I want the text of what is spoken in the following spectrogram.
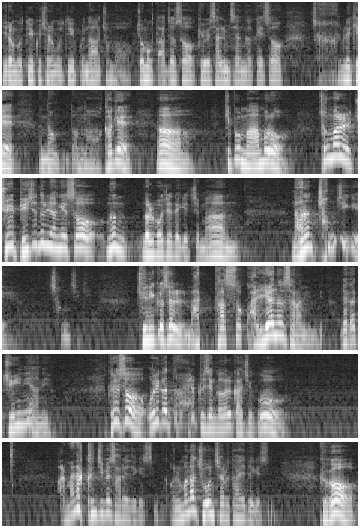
이런 것도 있고 저런 것도 있구나 조목조목 따져서 교회 살림 생각해서 참 이렇게 넉, 넉넉하게 어, 기쁜 마음으로 정말 주의 비전을 향해서는 넓어져야 되겠지만 나는 청직이에요. 청직이. 주님 것을 맡아서 관리하는 사람입니다. 내가 주인이 아니에요. 그래서 우리가 늘 그 생각을 가지고 얼마나 큰 집에 살아야 되겠습니까? 얼마나 좋은 차를 타야 되겠습니까? 그거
